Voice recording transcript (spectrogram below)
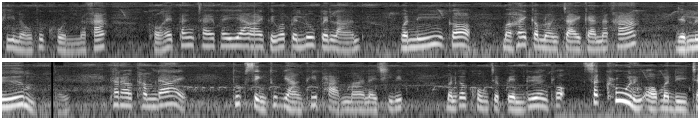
พี่น้องทุกคนนะคะ ขอให้ตั้งใจพยายามถือว่าเป็นลูกเป็นหลาน วันนี้ก็ มาให้กำลังใจกันนะคะ อย่าลืม ถ้าเราทำได้ทุกสิ่งทุกอย่างที่ผ่านมาในชีวิต มันก็คงจะเป็นเรื่องก็สักครู่หนึ่งออกมาดีใจ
